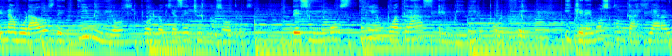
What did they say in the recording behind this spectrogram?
enamorados de ti, mi Dios, por lo que has hecho en nosotros. Decidimos tiempo atrás en vivir por fe y queremos contagiar al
